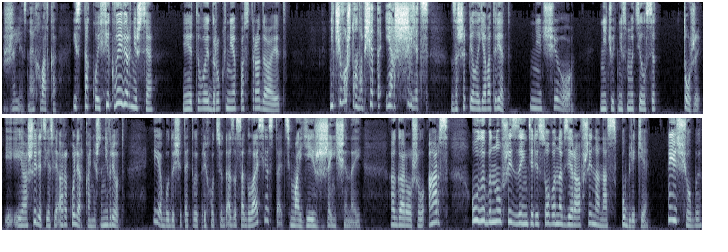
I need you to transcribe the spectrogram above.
Железная хватка — из такой фиг вывернешься, и твой друг не пострадает. «Ничего, что он вообще-то и оширец!» — зашипела я в ответ. «Ничего». Ничуть не смутился тоже и, и оширец, если оракуляр, конечно, не врет. Я буду считать твой приход сюда за согласие стать моей женщиной», — огорошил Арс, улыбнувшись заинтересованно взиравший на нас публике. «Еще бы!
